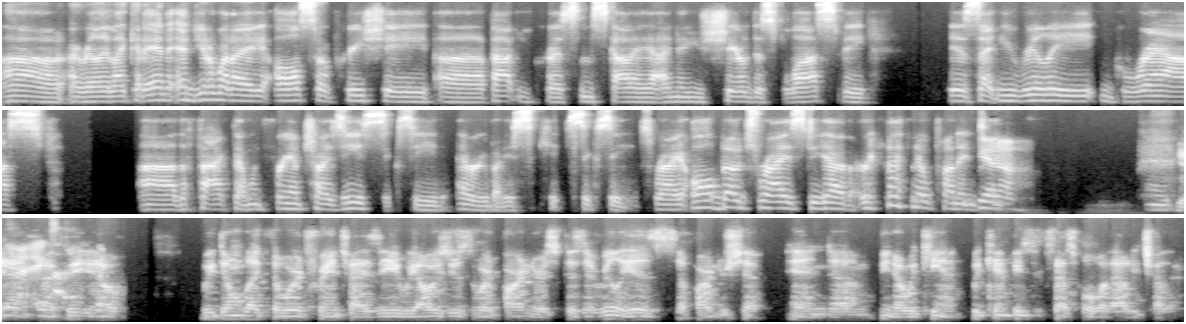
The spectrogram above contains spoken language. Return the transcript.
Ah, I really like it. And and you know what I also appreciate uh, about you, Chris and Scott, I, I know you shared this philosophy is that you really grasp uh, the fact that when franchisees succeed, everybody succeeds, right? All boats rise together. no pun intended. Yeah. Yeah, yeah exactly. You know, we don't like the word franchisee. We always use the word partners because it really is a partnership, and um, you know we can't we can't be successful without each other.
